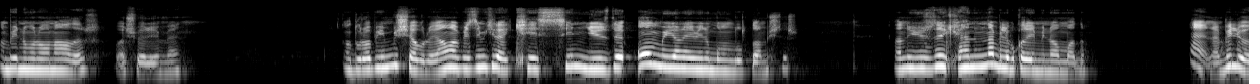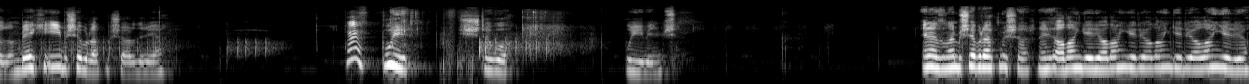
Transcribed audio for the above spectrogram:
Bir numara onu alır. Boş vereyim ben. Drop inmiş ya buraya ama bizimkiler kesin yüzde 10 milyon eminim bunu lootlamıştır. Hani yüzde kendimden bile bu kadar emin olmadım. Yani biliyordum. Belki iyi bir şey bırakmışlardır ya. Hı, bu iyi. İşte bu. Bu iyi benim için. En azından bir şey bırakmışlar. Neyse alan geliyor, alan geliyor, alan geliyor, alan geliyor.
